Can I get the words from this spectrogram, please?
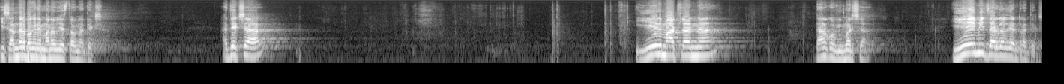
ఈ సందర్భంగా నేను మనవి చేస్తా ఉన్నా అధ్యక్ష. అధ్యక్ష. ఏది మాట్లాడినా దానికి ఒక విమర్శ. ఏమీ జరగలేదు అంటారు అధ్యక్ష.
